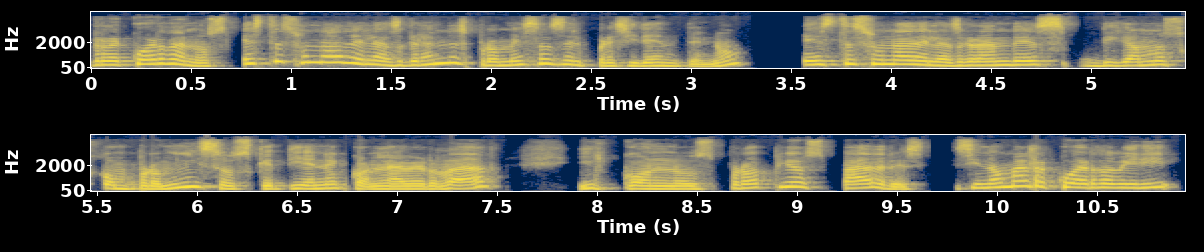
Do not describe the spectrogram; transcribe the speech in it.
recuérdanos, esta es una de las grandes promesas del presidente, ¿no? Esta es una de las grandes, digamos, compromisos que tiene con la verdad y con los propios padres. Si no mal recuerdo, Viri,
